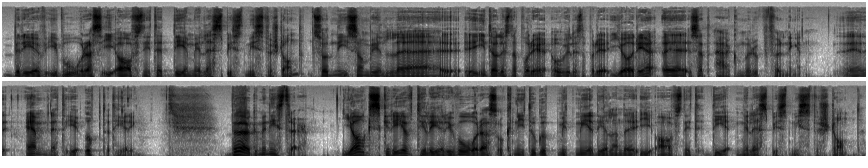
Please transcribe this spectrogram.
brev i våras i avsnittet Det med lesbiskt missförstånd. Så ni som vill, eh, inte har lyssnat på det och vill lyssna på det, gör det. Eh, Så här kommer uppföljningen. Eh, Ämnet är uppdatering. Bögministrar. Jag skrev till er i våras och ni tog upp mitt meddelande i avsnitt D med lesbiskt missförstånd.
